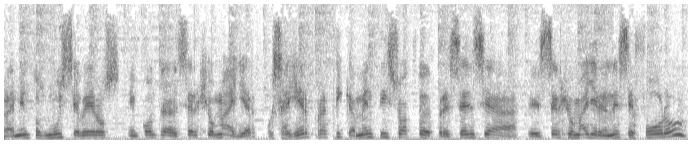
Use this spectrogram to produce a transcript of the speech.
señalamientos muy severos en contra de Sergio Mayer, pues ayer prácticamente hizo acto de presencia eh, Sergio Mayer en ese foro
